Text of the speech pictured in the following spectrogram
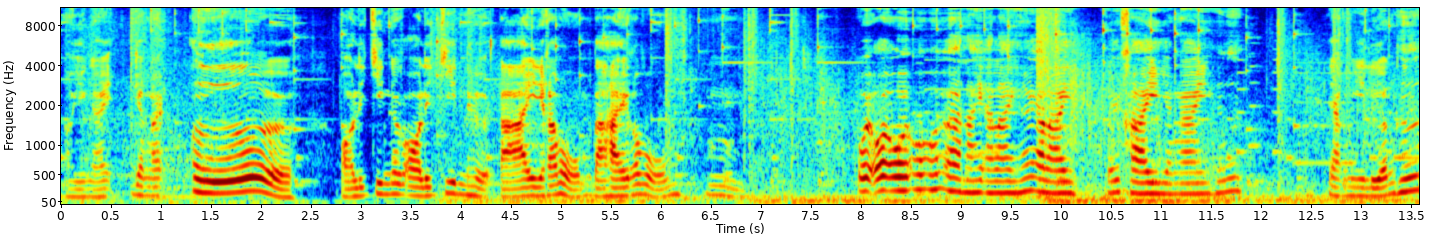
เอายังไง ยังไง เออออริจินก็ออริจินเหอะตายครับผมตายครับผมอืมโอ้ยโอ้ยโอ้ยโอ้ยอะไรอะไรเฮ้ยอะไรเฮ้ยใครยังไงเฮ้ยอยากมีเหลืองเฮ้ย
